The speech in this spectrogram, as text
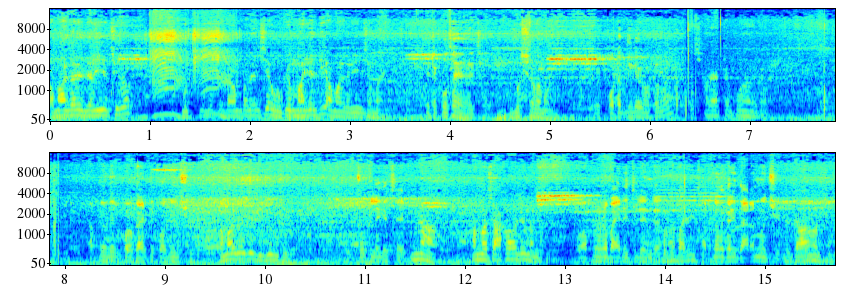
আমার গাড়ি দাঁড়িয়েছিল ডাম্পার এসে ওকে মাঝে দিয়ে আমার গাড়ি এসে মাঝে এটা কোথায় হয়েছে? কটার দিকের ঘটনা? সাড়ে আটটা পনেরোটা আপনাদের গাড়িতে কজন ছিল? আমার গাড়িতে দুজন ছিল। চোখ লেগেছে? না আমরা চা খাওয়ার জন্য আনছি। ও আপনারা বাইরে ছিলেন? বাইরে গাড়ি দাঁড়ানো ছিল? দাঁড়ানো ছিল।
